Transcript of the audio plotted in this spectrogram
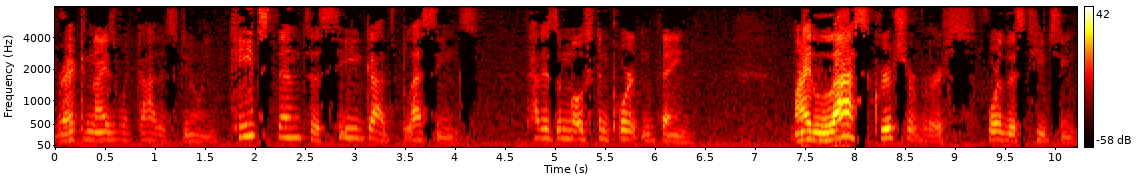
recognize what God is doing. Teach them to see God's blessings. That is the most important thing. My last scripture verse for this teaching.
